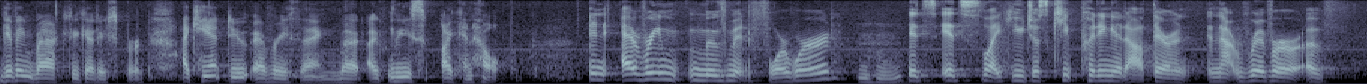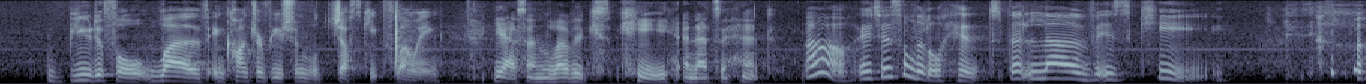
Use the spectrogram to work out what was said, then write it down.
giving back to Gettysburg. I can't do everything, but at least I can help. In every movement forward, mm-hmm. it's it's like you just keep putting it out there, and, and that river of beautiful love and contribution will just keep flowing. Yes, and love is key, and that's a hint. Oh, it is a little hint that love is key.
